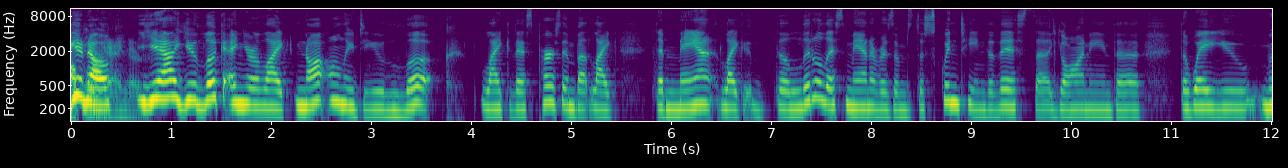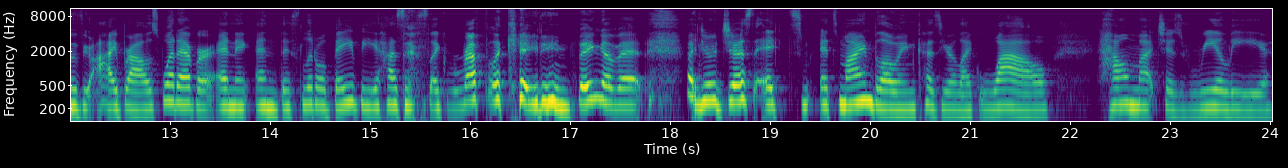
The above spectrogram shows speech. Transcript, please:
you know, yeah, you look and you're like, not only do you look like this person, but like the man, like the littlest mannerisms, the squinting, the this, the yawning, the the way you move your eyebrows, whatever, and it, and this little baby has this like replicating thing of it, and you're just it's it's mind blowing because you're like, wow, how much is really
